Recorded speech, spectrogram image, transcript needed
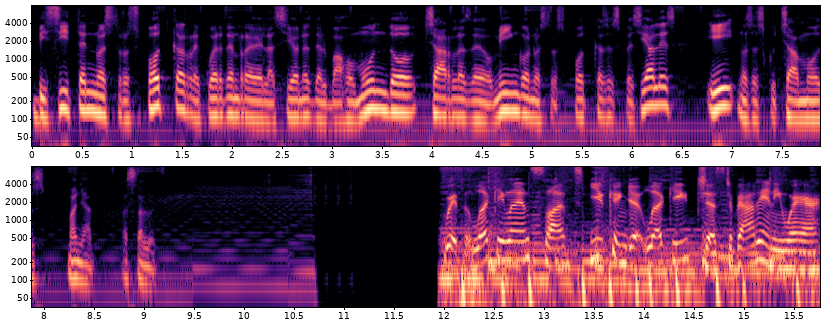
Visiten nuestros podcasts, recuerden Revelaciones del Bajo Mundo, charlas de domingo, nuestros podcasts especiales y nos escuchamos mañana. Hasta luego. With Lucky Land slots, you can get lucky just about anywhere.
